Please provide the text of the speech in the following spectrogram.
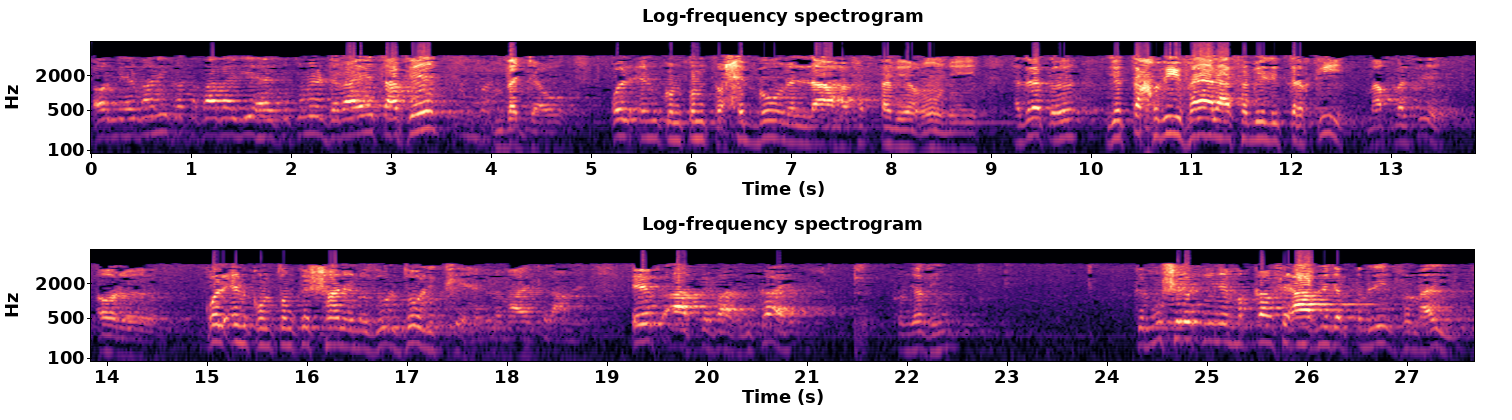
اور مہربانی کا تقاضا یہ ہے کہ تمہیں ڈرائے تاکہ بچ جاؤ۔ قل ان کن تم تو حبون اللہ حضرت، یہ تخویف ہے اللہ سبیل ترقی مقبل سے۔ اور کل ان کم تم کے شان نزول دو لکھے ہیں علماء السلام نے۔ ایک آپ کے پاس لکھا ہے، سمجھا تھی؟ کہ مشرقین مکہ سے آپ نے جب تبلیغ فرمائی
